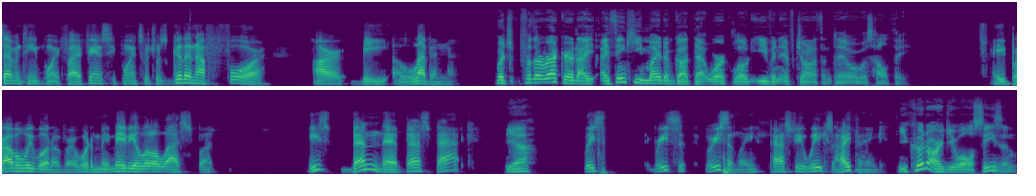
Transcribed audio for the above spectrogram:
17.5 fantasy points, which was good enough for RB11. Which, for the record, I, I think he might have got that workload even if Jonathan Taylor was healthy. He probably would have, or would have maybe a little less, but he's been their best back. Yeah, at least recent recently, past few weeks, I think. you could argue all season.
